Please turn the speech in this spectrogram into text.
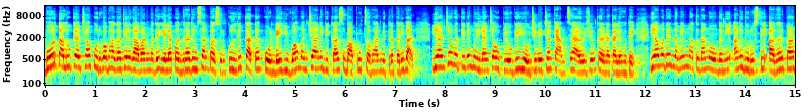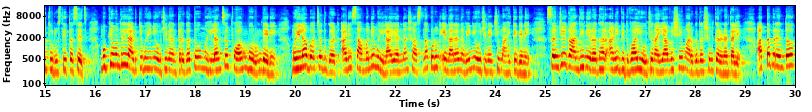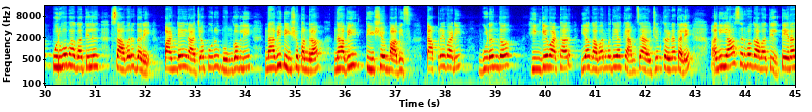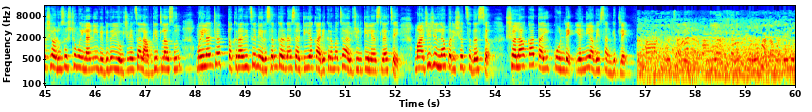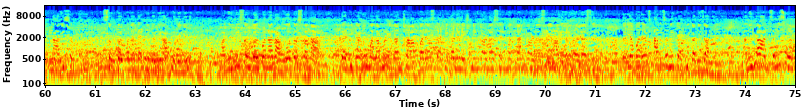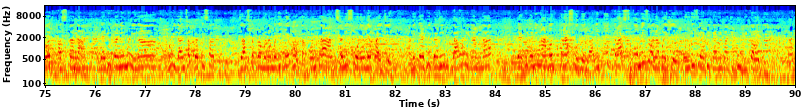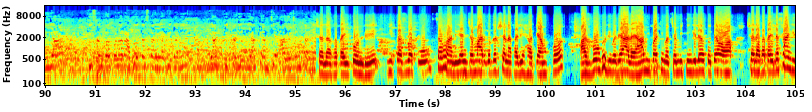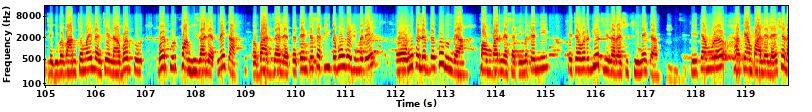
भोर तालुक्याच्या पूर्व भागातील गावांमध्ये गेल्या पंधरा दिवसांपासून कुलदीप तात्या कोंडे युवा मंच आणि विकास बापू चव्हाण मित्र परिवार यांच्या वतीने महिलांच्या उपयोगी योजनेच्या कॅम्पचे आयोजन करण्यात आले होते. यामध्ये नवीन मतदान नोंदणी आणि दुरुस्ती आधार कार्ड दुरुस्ती तसेच मुख्यमंत्री लाडकी बहीण योजनेअंतर्गत महिलांचे फॉर्म भरून देणे महिला बचत गट आणि सामान्य महिला यांना शासनाकडून येणाऱ्या नवीन योजनेची माहिती देणे संजय गांधी निराधार आणि विधवा योजना याविषयी मार्गदर्शन करण्यात आले. आतापर्यंत पूर्व भागातील सावरदरे पांडे राजापूर भोंगवली न्हावी तीनशे पंधरा न्हावी तीनशे बावीस टापरेवाडी गुणंद हिंगे वाठार या गावांमध्ये या कॅम्पचे आयोजन करण्यात आले. आणि या सर्व गावातील तेराशे अडुसष्ट महिलांनी विविध योजनेचा लाभ घेतला असून महिलांच्या तक्रारीचे निरसन करण्यासाठी या कार्यक्रमाचे आयोजन केले असल्याचे माजी जिल्हा परिषद सदस्य शलाकाताई कोंडे यांनी यावेळी सांगितले. हा दिवस झाले आम्ही या ठिकाणी पूर्व भागामध्ये एक नारी शक्ती संकल्पना त्या ठिकाणी राबवलेली होती. आणि ही संकल्पना राबवत असताना त्या ठिकाणी मला महिलांच्या बऱ्याच त्या ठिकाणी रेशनिंग कार्ड असेल मतदान कार्ड असेल आधार कार्ड असेल तर या बऱ्याच अडचणी त्या ठिकाणी जाणवल्या. आणि ह्या अडचणी सोडवत असताना त्या ठिकाणी महिला महिलांचा प्रतिसाद जास्त प्रमाणामध्ये येत होता. पण त्या अडचणी सोडवल्या पाहिजेत. आणि त्या ठिकाणी या महिलांना त्या ठिकाणी नाहक त्रास होत होता. आणि तो त्रास कमी झाला पाहिजे एवढीच या ठिकाणी माझी भूमिका होती. आणि या ही संकल्पना राबवत असताना या ठिकाणी या ठिकाणी या कॅम्पचे आयोजन करण्यात शलाकाताई कोंडे विकास बापू चव्हाण यांच्या मार्गदर्शनाखाली हा कॅम्प आज बोंगोलीमध्ये आलाय. आम्ही पाठीमागच्या मिटिंग गेले होतो तेव्हा शलाकाताईला सांगितलं की बाबा आमच्या महिलांचे ना भरपूर भरपूर फॉर्म ही झाल्यात नाही का? बाद झाल्यात. तर त्यांच्यासाठी इथं बोंगोलीमध्ये उपलब्ध करून द्या फॉर्म भरण्यासाठी. मग त्यांनी त्याच्यावर घेतली जराशी फी नाही का? की त्यामुळं हा कॅम्प आलेला आहे. शला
